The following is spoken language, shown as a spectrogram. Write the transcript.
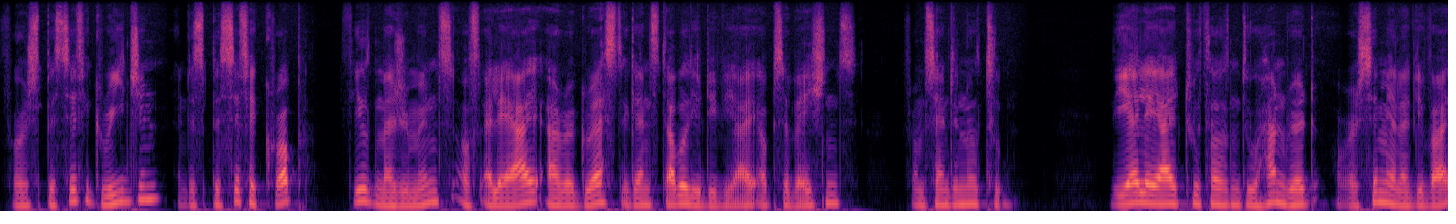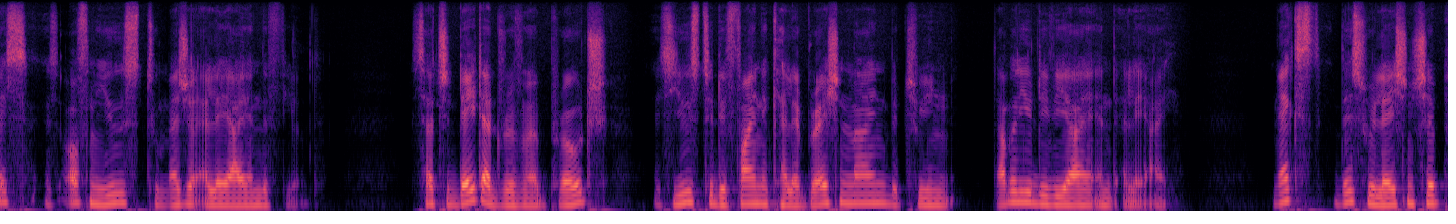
For a specific region and a specific crop, field measurements of LAI are regressed against WDVI observations from Sentinel-2. The LAI 2200 or a similar device is often used to measure LAI in the field. Such a data-driven approach is used to define a calibration line between WDVI and LAI. Next, this relationship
